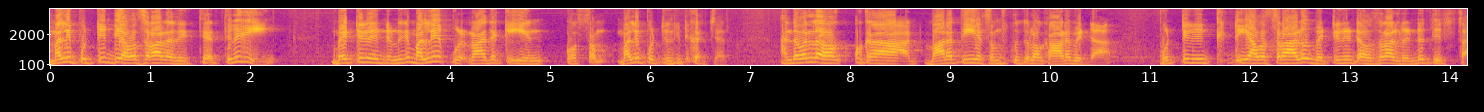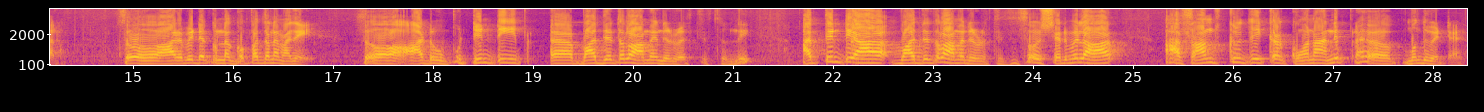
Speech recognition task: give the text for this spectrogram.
మళ్ళీ పుట్టింటి అవసరాల రీత్యా తిరిగి మెట్టినింటి నుంచి మళ్ళీ రాజకీయం కోసం మళ్ళీ పుట్టినింటికి వచ్చారు. అందువల్ల ఒక భారతీయ సంస్కృతిలో ఒక ఆడబిడ్డ పుట్టినింటి అవసరాలు మెట్టినింటి అవసరాలు రెండు తీరుస్తారు. సో ఆడబిడ్డకున్న గొప్పతనం అదే. సో అటు పుట్టింటి బాధ్యతలు ఆమె నిర్వర్తిస్తుంది. అత్తింటి ఆ బాధ్యతలు ఆమె నిర్వర్తిస్తుంది. సో షర్మిల ఆ సాంస్కృతిక కోణాన్ని ముందు పెట్టాడు.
